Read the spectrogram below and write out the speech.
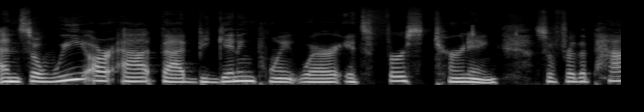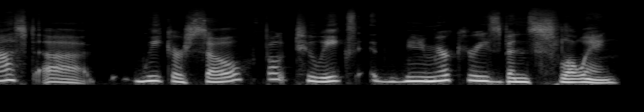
And so we are at that beginning point where it's first turning. So for the past uh week or so, about two weeks, Mercury's been slowing.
